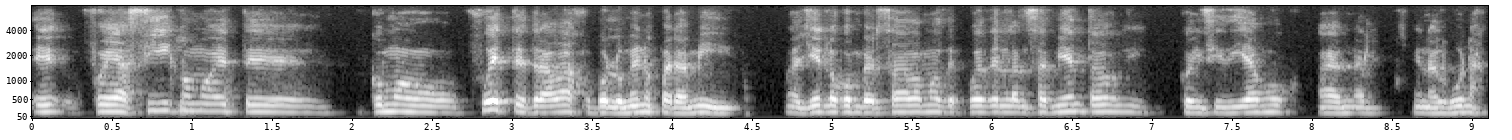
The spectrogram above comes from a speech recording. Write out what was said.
Eh, fue así como, este, como fue este trabajo, por lo menos para mí. Ayer lo conversábamos después del lanzamiento y coincidíamos en, en algunas,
